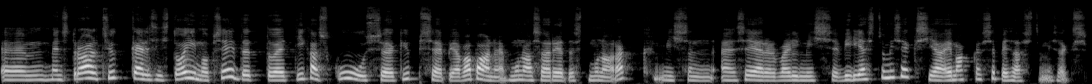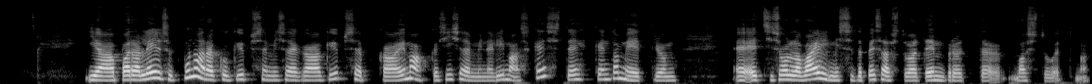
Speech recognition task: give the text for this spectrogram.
menstruaaltsükkel siis toimub seetõttu, et igas kuus küpseb ja vabaneb munasarjadest munarakk, mis on äh, seejärel valmis viljastumiseks ja emakasse pesastumiseks. ja paralleelselt munaraku küpsemisega küpseb ka emaka sisemine limaskest ehk endomeetrium, et siis olla valmis seda pesastuvat embrüot äh, vastu võtma.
